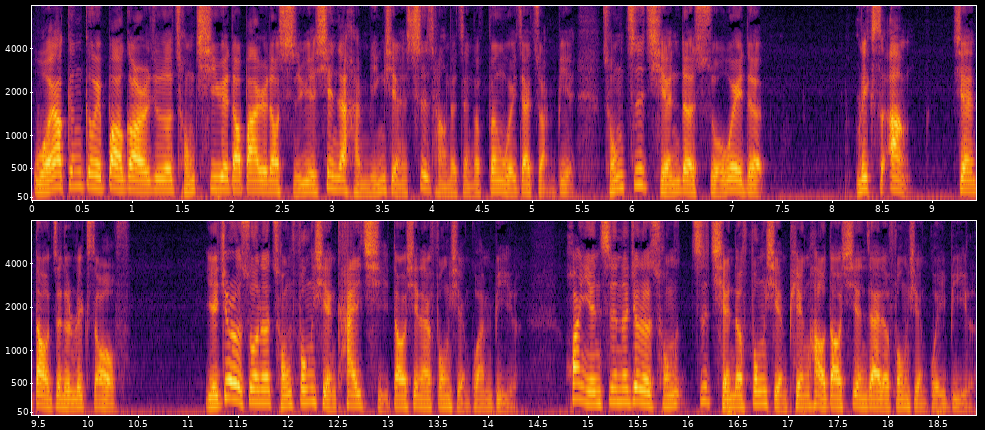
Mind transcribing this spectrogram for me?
我要跟各位报告的，就是说，从七月到八月到十月，现在很明显，市场的整个氛围在转变。从之前的所谓的 risk on，现在到这个 risk off，也就是说呢，从风险开启到现在风险关闭了。换言之呢，就是从之前的风险偏好到现在的风险规避了，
